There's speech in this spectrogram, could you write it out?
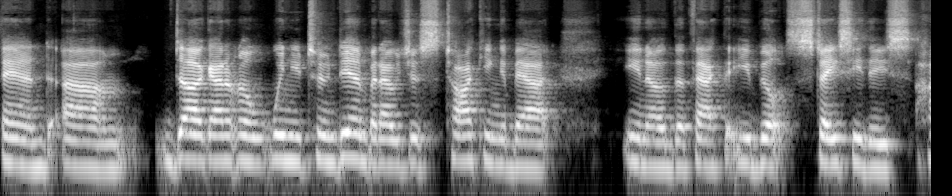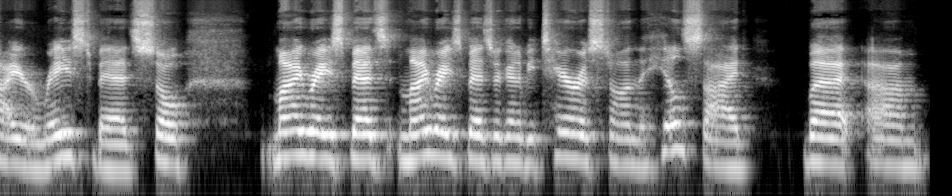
And um, Doug, I don't know when you tuned in, but I was just talking about, you know, the fact that you built Stacy these higher raised beds. So my raised beds, my raised beds are going to be terraced on the hillside, but um,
